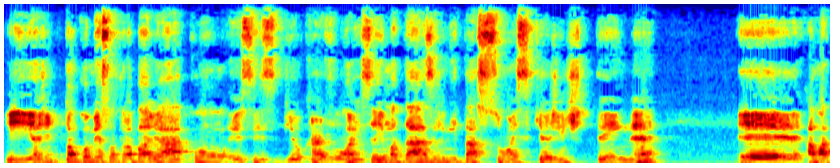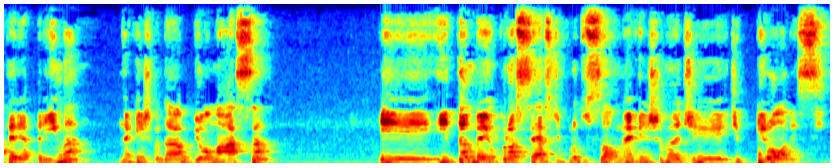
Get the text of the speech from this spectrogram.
E a gente então começou a trabalhar com esses biocarvões. Aí uma das limitações que a gente tem, né, é a matéria-prima, né, que a gente chama da biomassa, e, e também o processo de produção, né, que a gente chama de, de pirólise.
